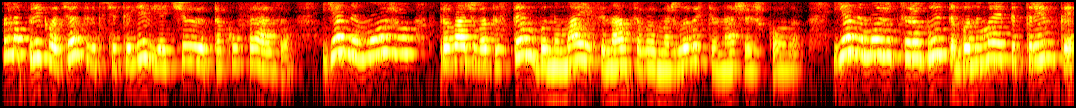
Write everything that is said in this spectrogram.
Ну, Наприклад, часто від вчителів я чую таку фразу: Я не можу впроваджувати STEM, бо немає фінансової можливості у нашої школи. Я не можу це робити, бо немає підтримки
